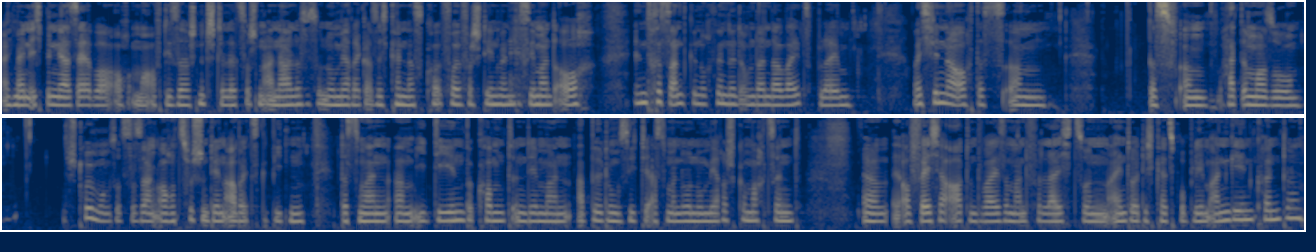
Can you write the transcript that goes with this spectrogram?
Ich meine, ich bin ja selber auch immer auf dieser Schnittstelle zwischen Analysis und Numerik. Also ich kann das voll verstehen, wenn das jemand auch interessant genug findet, um dann dabei zu bleiben. Aber ich finde auch, dass ähm, das ähm, hat immer so Strömung sozusagen auch zwischen den Arbeitsgebieten, dass man ähm, Ideen bekommt, indem man Abbildungen sieht, die erstmal nur numerisch gemacht sind, äh, auf welche Art und Weise man vielleicht so ein Eindeutigkeitsproblem angehen könnte.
